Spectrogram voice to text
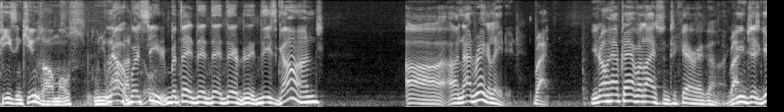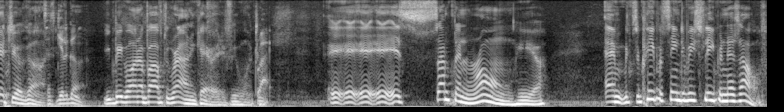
p's and q's almost when you want. no, but see, but they, they, they, they, these guns are, are not regulated. Right. You don't have to have a license to carry a gun. Right. You can just get you a gun. Just get a gun. You pick one up off the ground and carry it if you want to. Right. It, it, it, it's something wrong here, and the people seem to be sleeping this off.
